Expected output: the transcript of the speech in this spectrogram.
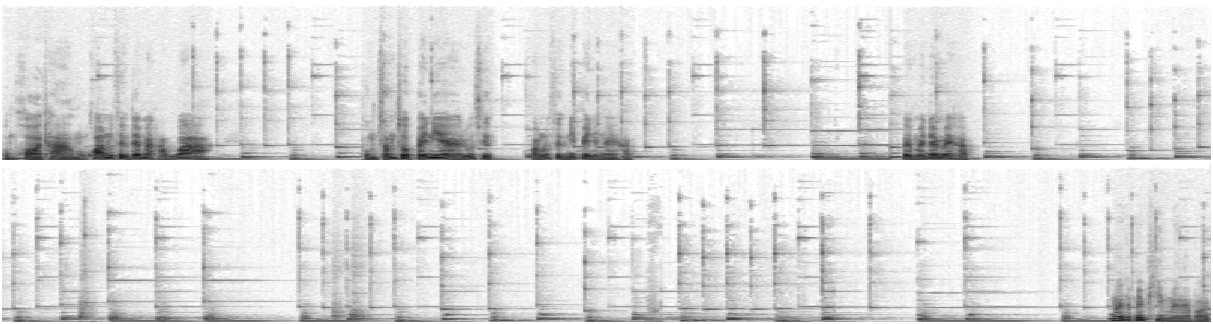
ผมขอถามความรู้สึกได้ไหมครับว่า ผมซ้ำศพไปเนี่ย รู้สึกความรู้สึกนี่เป็นยังไงครับเปิดไม่ได้ไหมครับ น่าจะไม่พิมพ์เลยนะบอส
